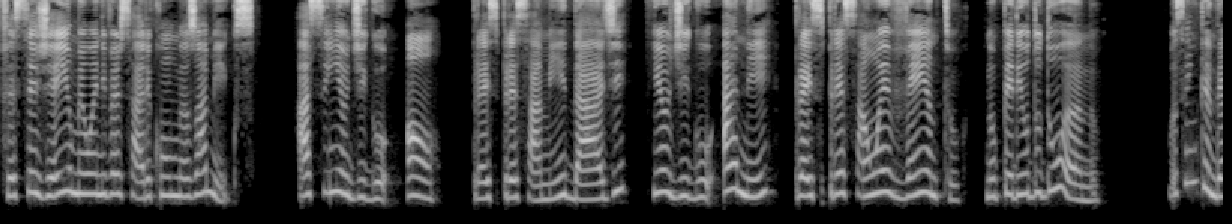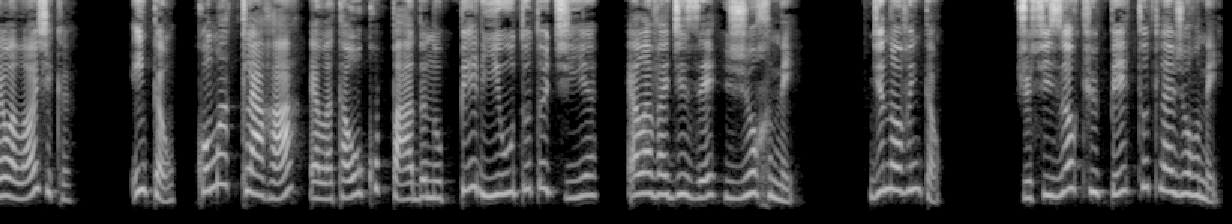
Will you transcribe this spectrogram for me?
festejei o meu aniversário com meus amigos. Assim, eu digo en para expressar a minha idade e eu digo année para expressar um evento no período do ano. Você entendeu a lógica? Então, como a Clara ela está ocupada no período do dia, ela vai dizer journée. De novo, então. Je suis occupée toute la journée.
